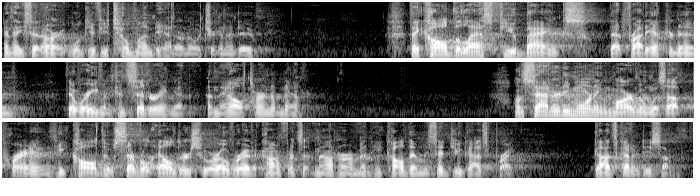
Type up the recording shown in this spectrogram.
And they said, All right, we'll give you till Monday. I don't know what you're going to do. They called the last few banks that Friday afternoon that were even considering it, and they all turned them down. On Saturday morning, Marvin was up praying. He called, there several elders who were over at a conference at Mount Hermon. He called them, he said, You guys pray. God's got to do something.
